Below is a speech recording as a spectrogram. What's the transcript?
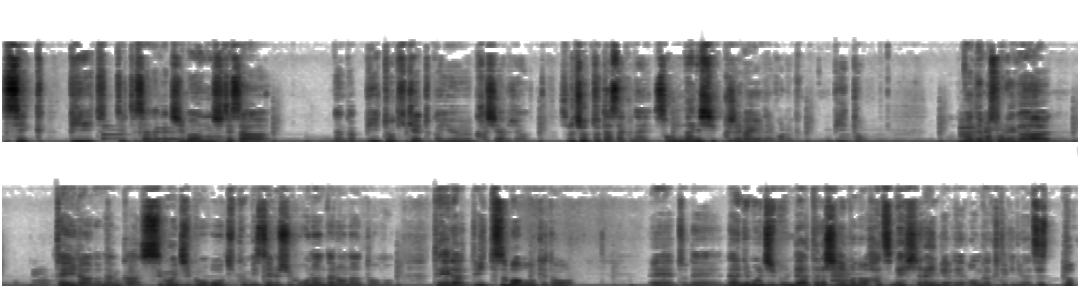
Sick Beat」って言ってさなんか自慢してさなんかビートを聴けとかいう歌詞あるじゃん？それちょっとダサくない？そんなにシックじゃないよねこのビート。まあでもそれがテイラーのなんかすごい自分を大きく見せる手法なんだろうなと思う。テイラーっていつも思うけどえっ、ー、とね何も自分で新しいものを発明してないんだよね音楽的には。ずっと。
